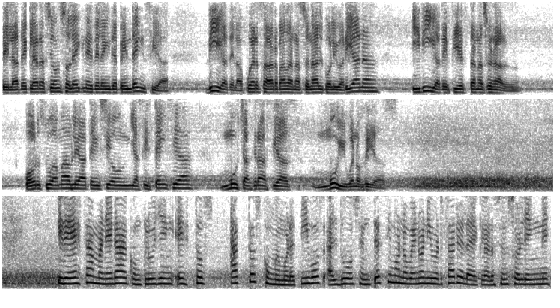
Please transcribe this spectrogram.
de la Declaración Solemne de la Independencia, Día de la Fuerza Armada Nacional Bolivariana y Día de Fiesta Nacional. Por su amable atención y asistencia, muchas gracias, muy buenos días. Y de esta manera concluyen estos actos conmemorativos al duocentésimo noveno aniversario de la Declaración Solemne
